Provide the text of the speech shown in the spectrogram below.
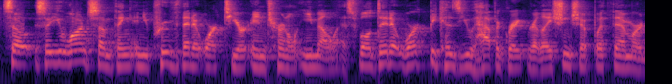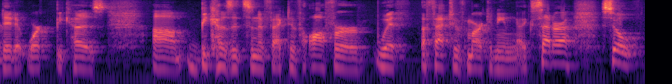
so so you launch something and you prove that it worked to your internal email list. Well, did it work because you have a great relationship with them, or did it work because um, because it's an effective offer with effective marketing, etc.? So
